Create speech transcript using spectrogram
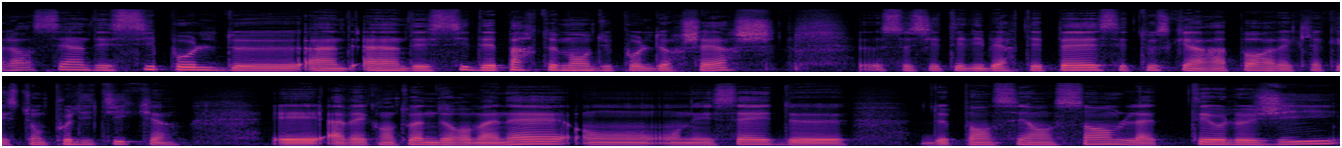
alors, c'est un des six pôles de, un, des six départements du pôle de recherche. Euh, Société Liberté Paix, c'est tout ce qui a un rapport avec la question politique. Et avec Antoine de Romanet, on, essaye de, de penser ensemble la théologie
